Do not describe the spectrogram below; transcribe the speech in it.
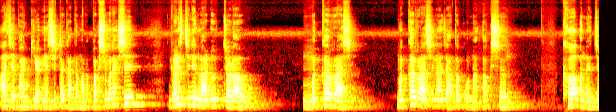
આજે ભાગ્ય એંશી ટકા તમારા પક્ષમાં રહેશે. ગણેશજીને લાડુ ચડાવો. મકર રાશિ. મકર રાશિના જાતકોના અક્ષર ખ અને જ.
